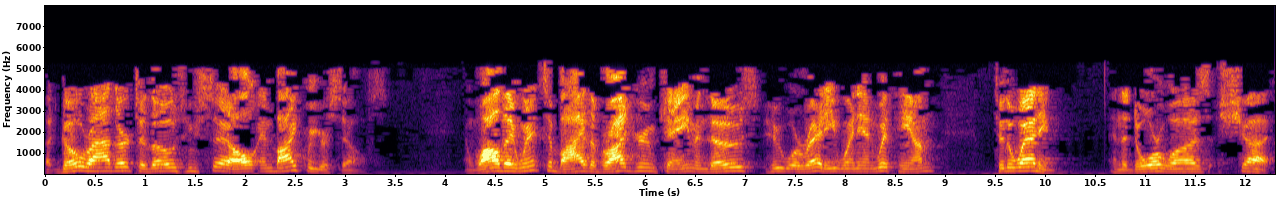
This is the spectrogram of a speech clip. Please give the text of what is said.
But go rather to those who sell and buy for yourselves. And while they went to buy, the bridegroom came, and those who were ready went in with him to the wedding, and the door was shut.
